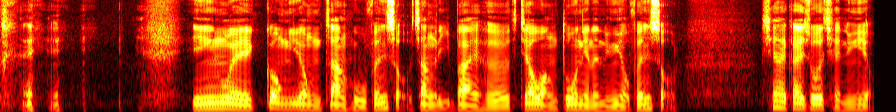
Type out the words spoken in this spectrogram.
因为共用账户分手，上个礼拜和交往多年的女友分手了。现在该说前女友，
